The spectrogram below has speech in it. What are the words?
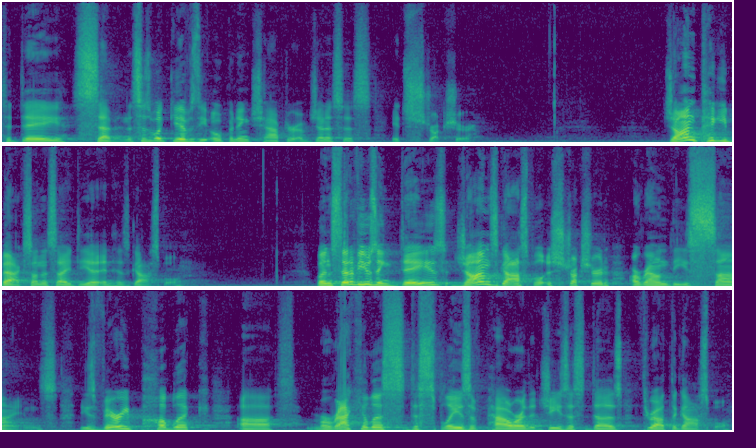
to day seven. This is what gives the opening chapter of Genesis its structure. John piggybacks on this idea in his gospel. But instead of using days, John's gospel is structured around these signs, these very public, uh, miraculous displays of power that Jesus does throughout the gospel.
